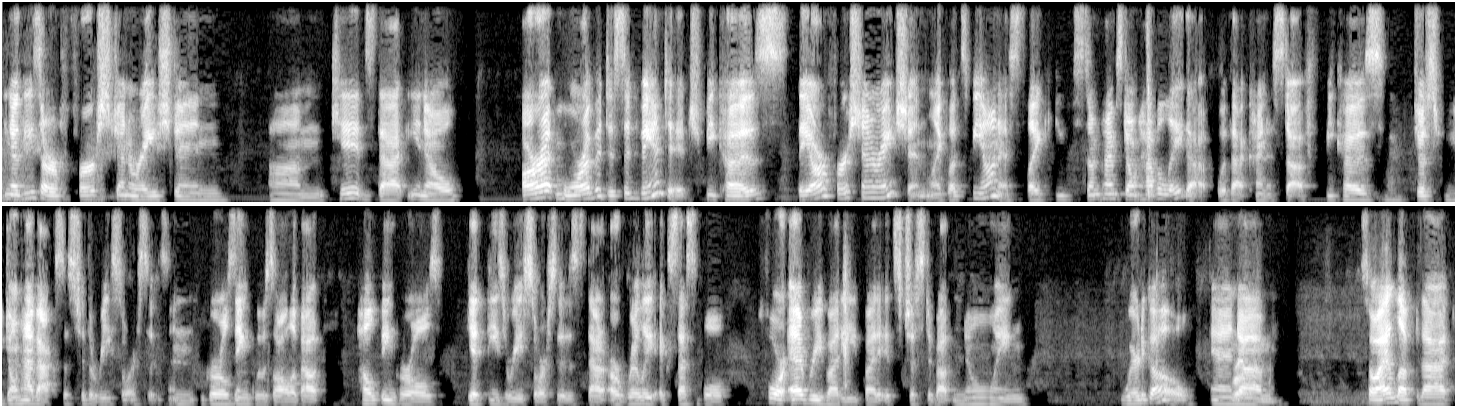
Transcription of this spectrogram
you know these are first generation um, kids that you know are at more of a disadvantage because they are first generation. Like, let's be honest, like, you sometimes don't have a leg up with that kind of stuff because just you don't have access to the resources. And Girls Inc. was all about helping girls get these resources that are really accessible for everybody, but it's just about knowing where to go. And right. um, so I loved that.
